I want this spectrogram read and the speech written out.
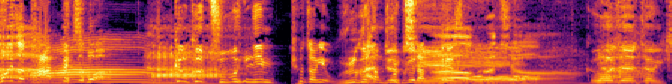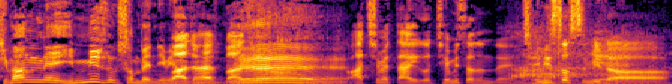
거기서 다 뺏어와. 그럼 그 주부님 표정이 안 좋지. 울그락불그락 어. 그렇죠. 그거 저 저기 김학래 임미숙 선배님이 맞아요, 맞아요. 예. 아침에 딱 이거 재밌었는데. 재밌었습니다.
